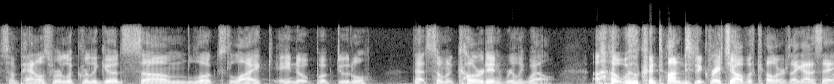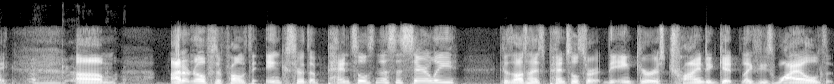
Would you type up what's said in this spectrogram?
Some panels were looked really good. Some looked like a notebook doodle that someone colored in really well. Uh, Will Quintana did a great job with colors, I gotta say. Um, I don't know if it's a problem with the inks or the pencils necessarily, because a lot of times pencils are the inker is trying to get like these wild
